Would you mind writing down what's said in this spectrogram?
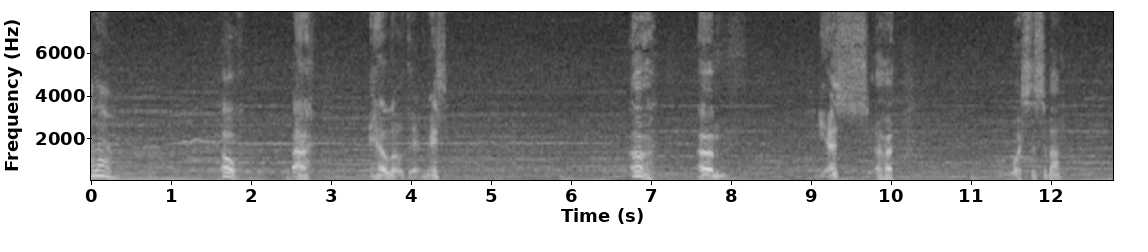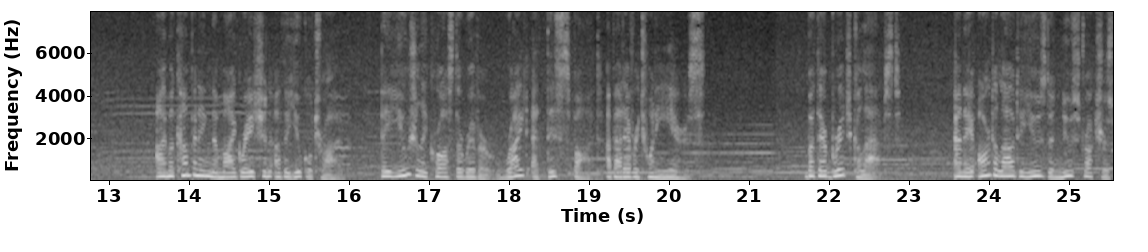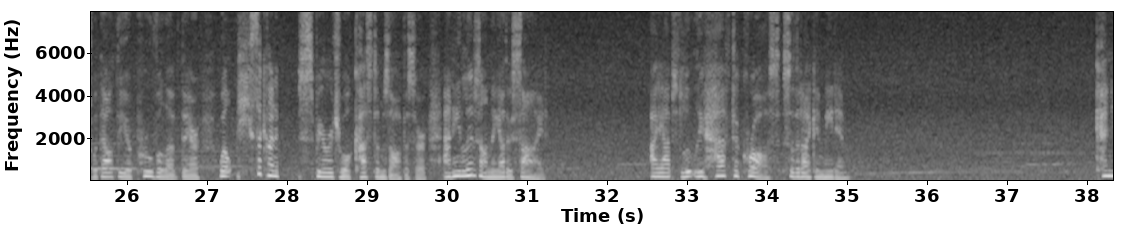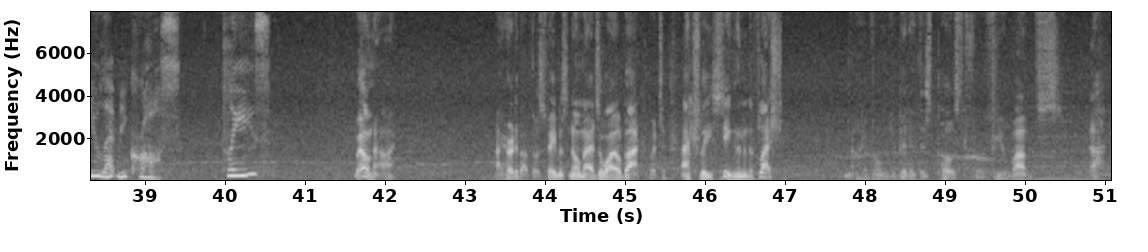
Hello. Oh, uh, hello there, miss. Uh, um, yes, uh, what's this about? I'm accompanying the migration of the Youkol tribe. They usually cross the river right at this spot about every 20 years. But their bridge collapsed. And they aren't allowed to use the new structures without the approval of their... Well, he's a kind of spiritual customs officer, and he lives on the other side. I absolutely have to cross so that I can meet him. Can you let me cross? Please? Well, now, I, heard about those famous nomads a while back, but actually seeing them in the flesh... I've only been at this post for a few months. Ah,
